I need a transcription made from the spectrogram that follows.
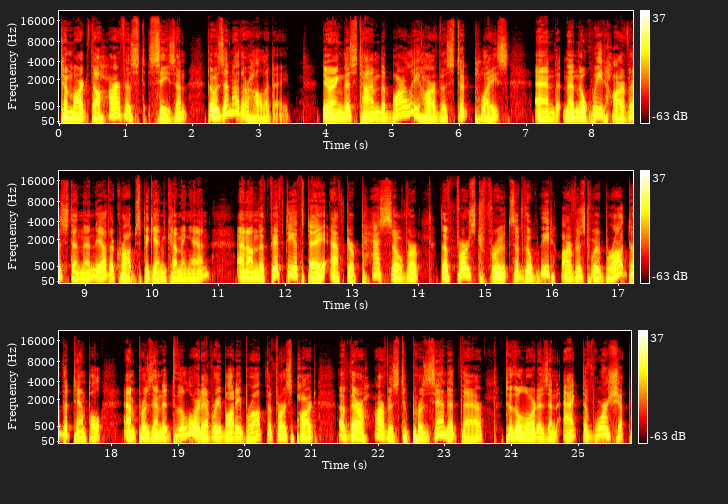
to mark the harvest season, there was another holiday. During this time, the barley harvest took place, and then the wheat harvest, and then the other crops began coming in. And on the 50th day after Passover, the first fruits of the wheat harvest were brought to the temple and presented to the Lord. Everybody brought the first part of their harvest to present it there to the Lord as an act of worship.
